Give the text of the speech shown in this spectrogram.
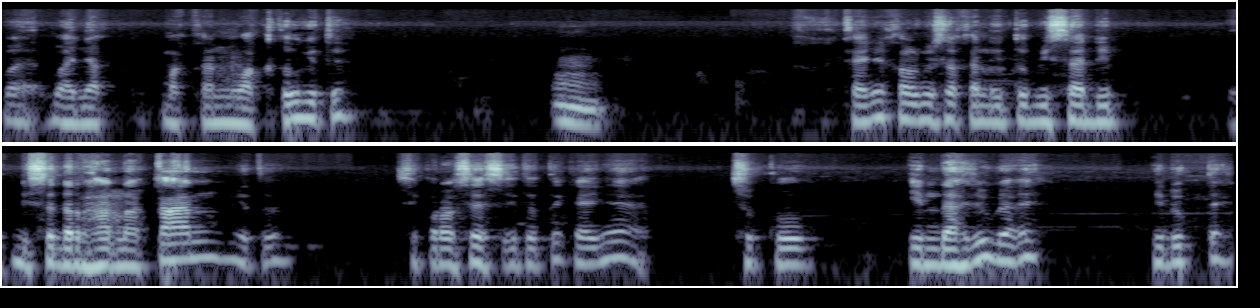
ba- banyak makan waktu gitu Hmm. kayaknya kalau misalkan itu bisa di, disederhanakan gitu si proses itu teh kayaknya cukup indah juga ya hidup teh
